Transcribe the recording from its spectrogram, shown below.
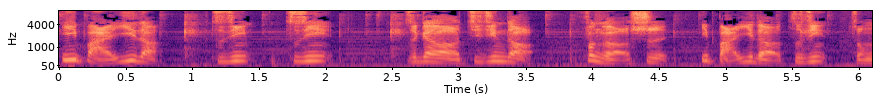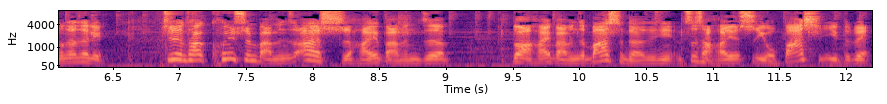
一百亿的资金，资金这个基金的份额是一百亿的资金，总共在这里，就是它亏损百分之二十，还有百分之对吧？还有百分之八十的资金，至少还有是有八十亿，对不对？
